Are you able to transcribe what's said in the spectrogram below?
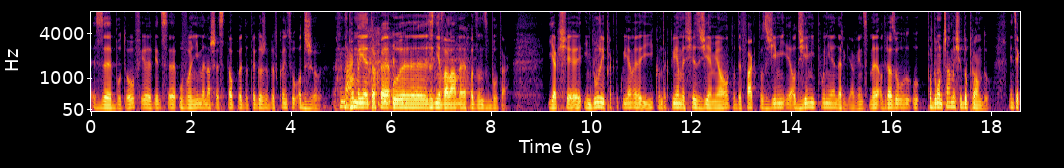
z butów, e, więc e, uwolnimy nasze stopy do tego, żeby w końcu odżyły. No tak. bo my je trochę e, zniewalamy chodząc w butach. Jak się im dłużej praktykujemy i kontaktujemy się z ziemią, to de facto z ziemi, od ziemi płynie energia, więc my od razu podłączamy się do prądu. Więc jak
